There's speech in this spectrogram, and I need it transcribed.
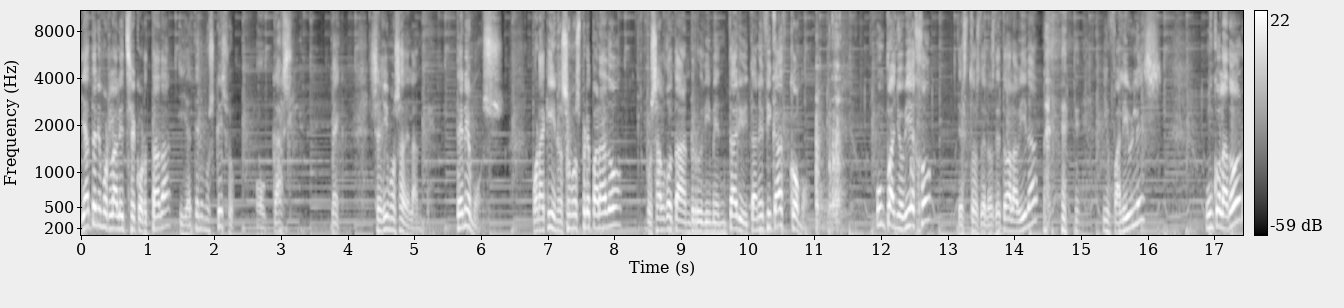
ya tenemos la leche cortada y ya tenemos queso, o casi. Venga, seguimos adelante. Tenemos, por aquí nos hemos preparado pues algo tan rudimentario y tan eficaz como un paño viejo, de estos de los de toda la vida, infalibles, un colador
